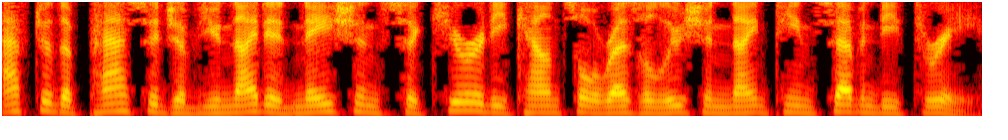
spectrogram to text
after the passage of United Nations Security Council Resolution 1973,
